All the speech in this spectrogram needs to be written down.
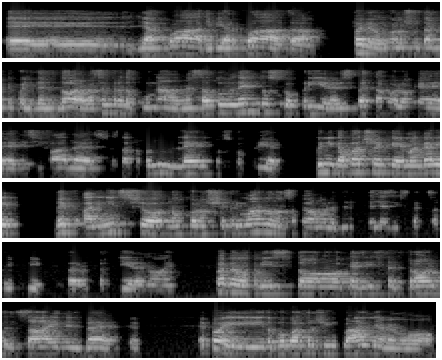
eh, gli Arquati, di Via Arquata, poi abbiamo conosciuto anche quelli del Dora, ma sempre dopo un anno. È stato un lento scoprire rispetto a quello che, che si fa adesso. È stato proprio un lento scoprire. Quindi capace che magari noi all'inizio non conosce primo anno, non sapevamo le, dell'esistenza dei flip, per, per, dire noi. Poi abbiamo visto che esiste il front, il side, il back. E poi dopo 4-5 anni abbiamo,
